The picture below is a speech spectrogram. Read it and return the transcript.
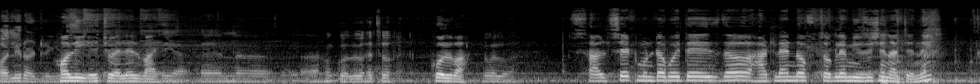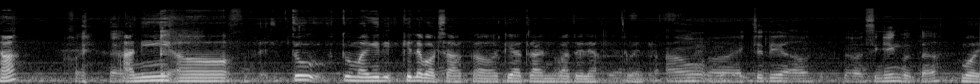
Holly Rodrigues Holly H L L Y N हांव कोलवाचो कोलवा कोलवा सालसेट म्हणटा पळय ते इज द हार्टलँड ऑफ सगळे म्युजिशियनाचे न्हय हा आनी तूं तूं मागीर कितले वर्सां तियात्रान वाजयल्या तुवें हांव एक्चुली हांव सिंगींग करता वय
